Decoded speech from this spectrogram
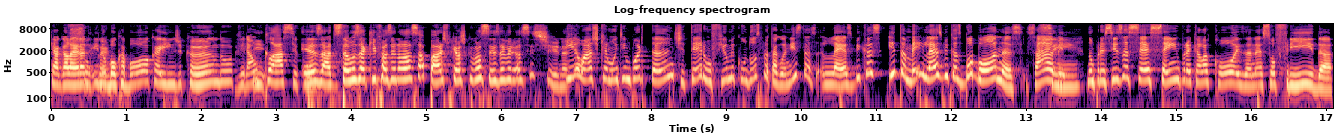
Que a galera Super. indo boca a boca e indicando. Virar um E- clássico. Exato. Estamos aqui fazendo a nossa parte, porque eu acho que vocês deveriam assistir, né? E eu acho que é muito importante ter um filme com duas protagonistas lésbicas e também lésbicas bobonas, sabe? Sim. Não precisa ser sempre aquela coisa, né, sofrida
